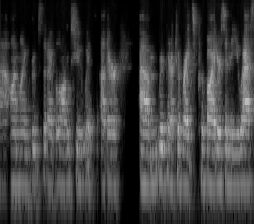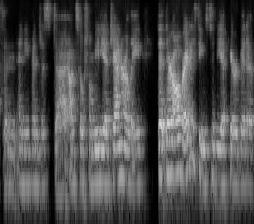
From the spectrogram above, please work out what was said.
uh, online groups that I belong to with other um, reproductive rights providers in the US and, and even just uh, on social media generally, that there already seems to be a fair bit of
